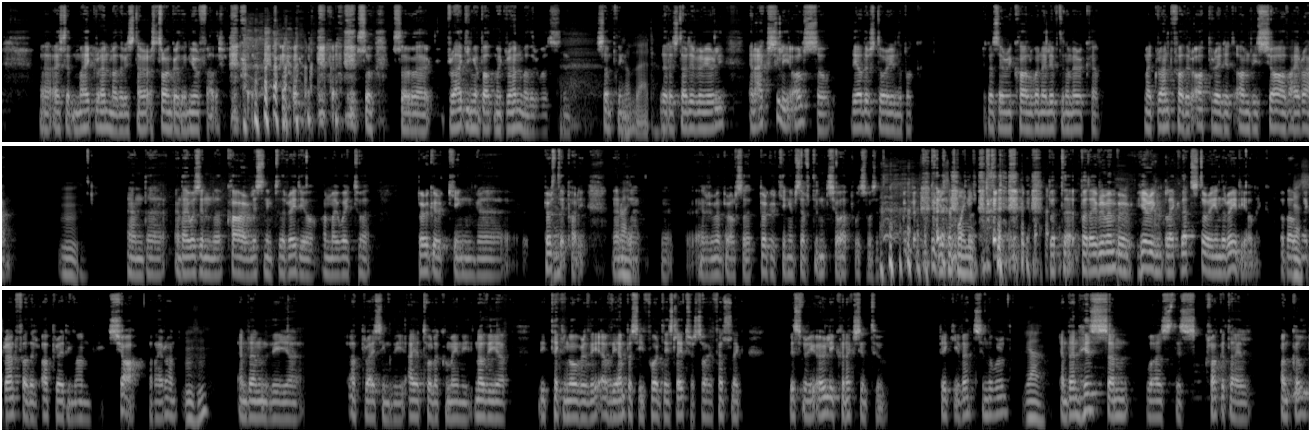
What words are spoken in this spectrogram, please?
Uh, I said my grandmother is star- stronger than your father. so, so uh, bragging about my grandmother was uh, something that. that I started very early, and actually also the other story in the book, because I recall when I lived in America, my grandfather operated on the Shah of Iran, Mm. and uh, and I was in the car listening to the radio on my way to a Burger King uh, birthday party, and Right. uh, uh, I remember also that Burger King himself didn't show up, which was Disappointing. but uh, but I remember hearing like that story in the radio, like about Yes. my grandfather operating on the Shah of Iran, hmm and then the uh, uprising, the Ayatollah Khomeini, no, the uh, the taking over the of the embassy four days later. So I felt like this very early connection to big events in the world. Yeah. And then his son was this crocodile uncle,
